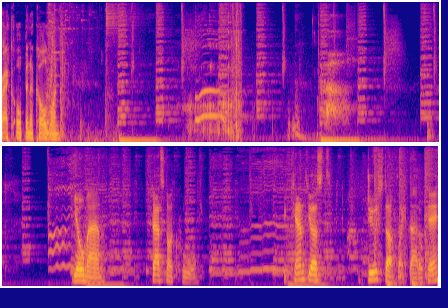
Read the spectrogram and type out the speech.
crack open a cold one. Yo, man. That's not cool. You can't just do stuff like that, okay?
